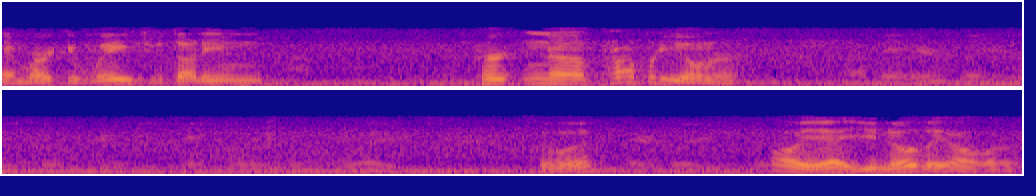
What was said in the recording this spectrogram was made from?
at market wage without even hurting a property owner. I bet everybody that's over here be paid more than minimum wage. So what? Oh yeah, you know they all are.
